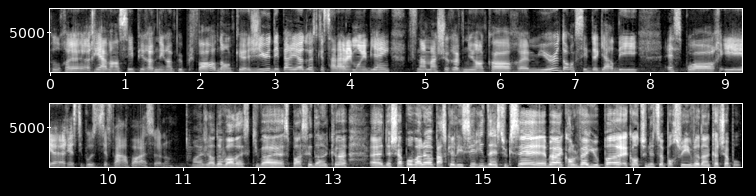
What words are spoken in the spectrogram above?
pour euh, réavancer puis revenir un peu plus fort. Donc, euh, j'ai eu des périodes où est-ce que ça allait moins bien. Finalement, je suis revenu encore mieux. Donc, c'est de garder espoir et rester positif par rapport à ça. Ouais, j'ai hâte de voir ce qui va se passer dans le cas de Chapeau Valov parce que les séries d'insuccès, eh ben, qu'on le veuille ou pas, continuent de se poursuivre dans le cas de Chapeau.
